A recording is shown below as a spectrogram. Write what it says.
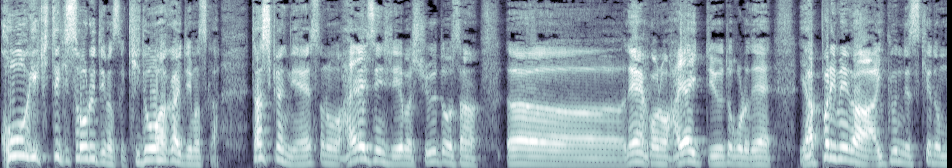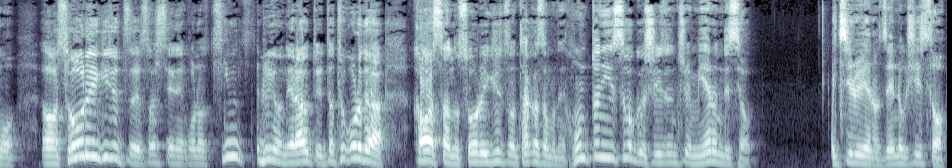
攻撃的走塁と言いますか、軌道破壊と言いますか。確かにね、その、速い選手で言えば周東さん、うね、この速いっていうところで、やっぱり目が行くんですけども、走塁技術、そしてね、この次塁を狙うといったところでは、川瀬さんの走塁技術の高さもね、本当ににすごくシーズン中見えるんですよ。一塁への全力疾走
